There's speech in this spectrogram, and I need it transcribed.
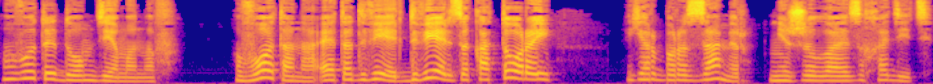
Вот и дом демонов. Вот она, эта дверь, дверь, за которой... Ярбора замер, не желая заходить.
